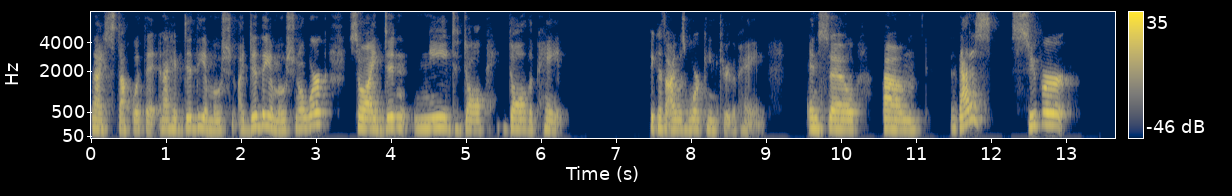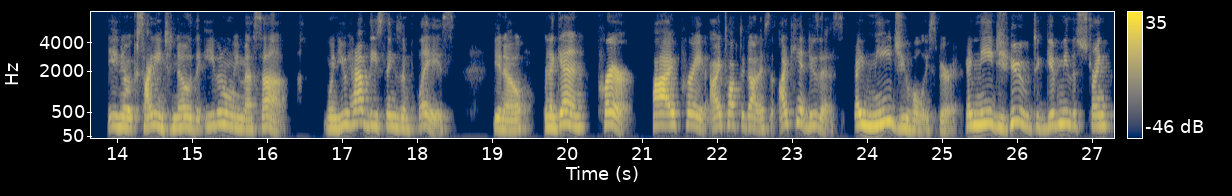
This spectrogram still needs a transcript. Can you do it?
and I stuck with it and I had did the emotion I did the emotional work so I didn't need to dull dull the pain because I was working through the pain. And so um that is super you know exciting to know that even when we mess up when you have these things in place you know and again prayer I prayed. I talked to God. I said, I can't do this. I need you, Holy Spirit. I need you to give me the strength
